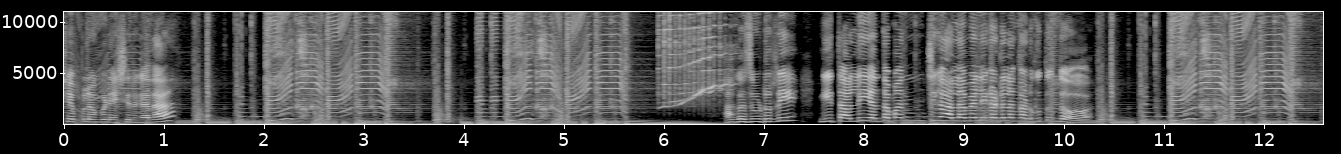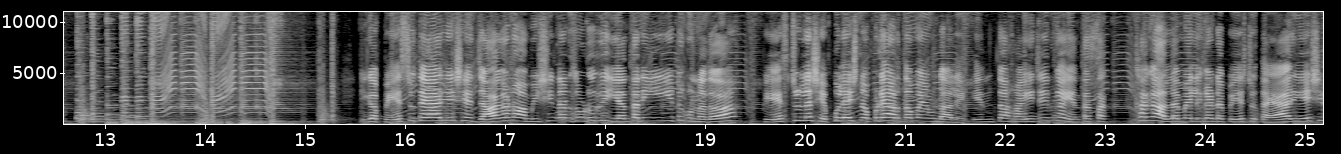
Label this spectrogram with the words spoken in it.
షేపులం కూడా వేసిరు కదా. అగ చూడుర్రి ఈ తల్లి ఎంత మంచిగా అల్లం ఎల్లిగడ్డలం కడుగుతుందో. ఇక పేస్ట్ తయారు చేసే జాగను ఆ మిషన్ అని చూడుర్రి ఎంత నీట్గా ఉన్నదో పేస్టులో చెప్పులేసినప్పుడే అర్థమై ఉండాలి. ఎంత హైజీన్గా ఎంత చక్కగా అల్లం ఎల్లిగడ్డ పేస్ట్ తయారు చేసి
